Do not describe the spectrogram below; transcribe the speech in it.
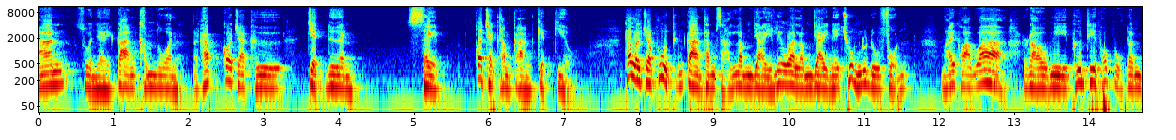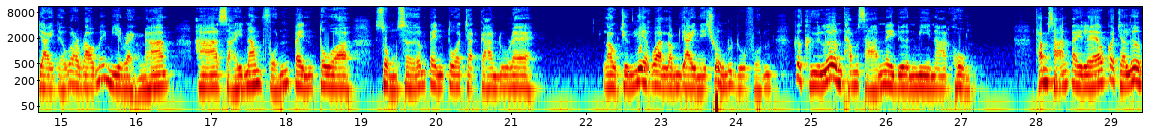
นั้นส่วนใหญ่การคำนวณนะครับ ก็จะคือ 7 เดือนเศษก็จะทำการเก็บเกี่ยว ถ้าเราจะพูดถึงการทำสารลำไยเรียกว่าลำไยในช่วงฤดูฝน หมายความว่าเรามีพื้นที่เพาะปลูกลำไย แต่ว่าเราไม่มีแหล่งน้ำอาศัยน้ำฝนเป็นตัวส่งเสริมเป็นตัวจัดการดูแล เราจึงเรียกว่าลำไยในช่วงฤดูฝน ก็คือเริ่มทำสารในเดือนมีนาคมทำสารไปแล้วก็จะเริ่ม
